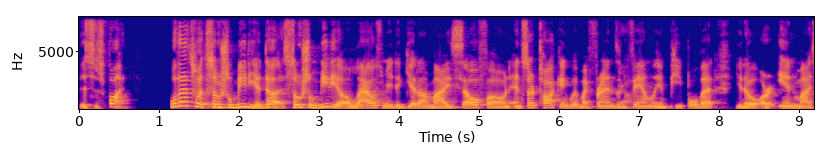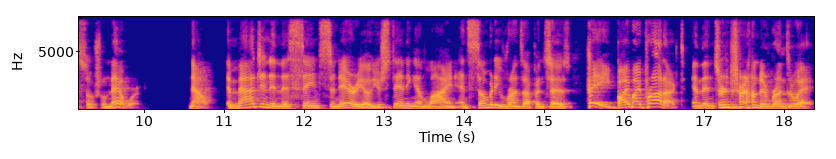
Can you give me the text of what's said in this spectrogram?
this is fun. Well, that's what social media does. Social media allows me to get on my cell phone and start talking with my friends and Yeah. family and people that, you know, are in my social network. Now, imagine in this same scenario, you're standing in line and somebody runs up and says, Hey, buy my product, and then turns around and runs away.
